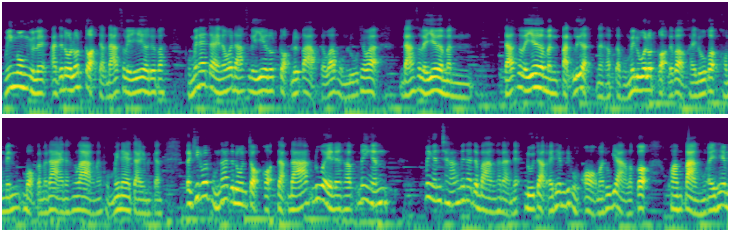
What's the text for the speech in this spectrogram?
ผมยังงงอยู่เลยอาจจะโดนลดเกาะจากดาร์คสเลเยอร์ด้วยปะผมไม่แน่ใจนะว่าดาร์คสเลเยอร์ลดเกาะหรือเปล่า แต่ว่าผมรู้แค่ว่าดาร์คสเลเยอร์มัน ดาร์คเลเยอร์มันตัดเลือดนะครับ แต่ผมไม่รู้ว่าลดเกาะหรือเปล่า ใครรู้ก็คอมเมนต์บอกกันมาได้นะข้างล่างนะ ผมไม่แน่ใจเหมือนกัน แต่คิดว่าผมน่าจะโดนเจาะเกาะจากดาร์กด้วยนะครับ ไม่งั้น ไม่งั้นช้างไม่น่าจะบางขนาดเนี้ย ดูจากไอเทมที่ผมออกมาทุกอย่าง แล้วก็ความต่างของไอเทม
